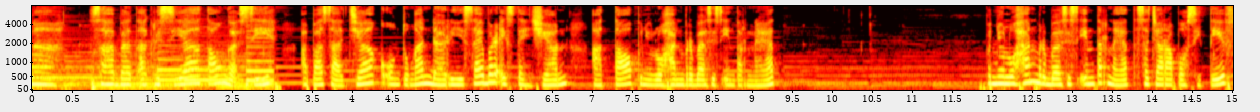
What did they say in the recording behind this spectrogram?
Nah, sahabat Agrisia tahu nggak sih apa saja keuntungan dari cyber extension atau penyuluhan berbasis internet? Penyuluhan berbasis internet secara positif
